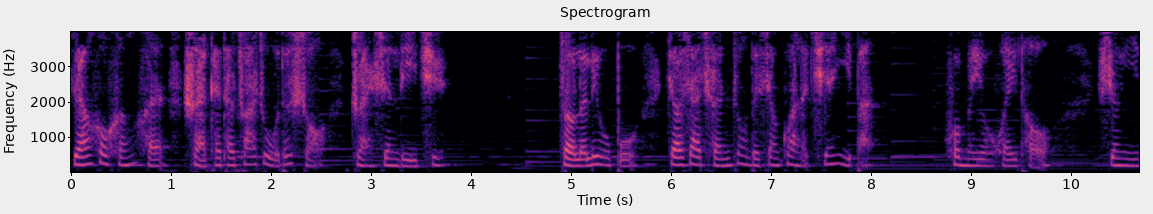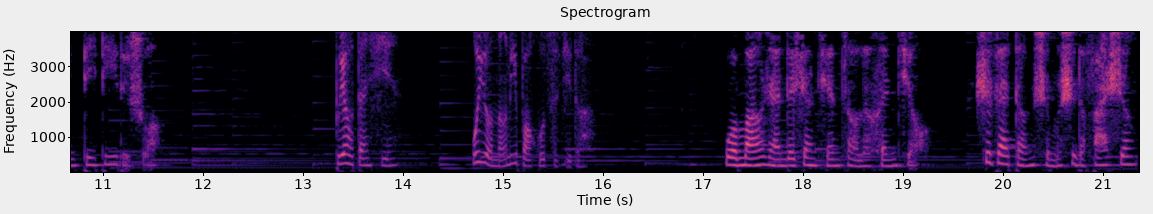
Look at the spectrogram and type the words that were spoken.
然后狠狠甩开他抓住我的手，转身离去。走了六步，脚下沉重的像灌了铅一般，我没有回头，声音低低的说：“不要担心，我有能力保护自己的。”我茫然的向前走了很久，是在等什么事的发生，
